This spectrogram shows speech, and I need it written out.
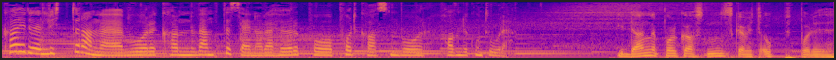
hva er det lytterne våre kan vente seg når de hører på podkasten vår Havnekontoret? I denne podkasten skal vi ta opp både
